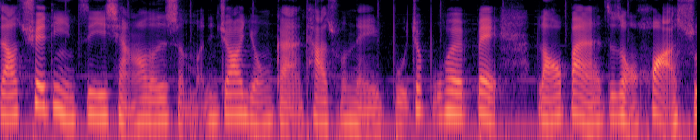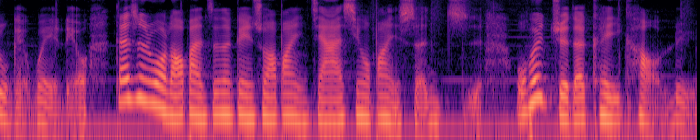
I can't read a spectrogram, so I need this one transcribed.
只要确定你自己想要的是什么，你就要勇敢踏出那一步，就不会被老板的这种话术给喂流。但是如果老板真的跟你说要帮你加薪或帮你升职，我会觉得可以考虑，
